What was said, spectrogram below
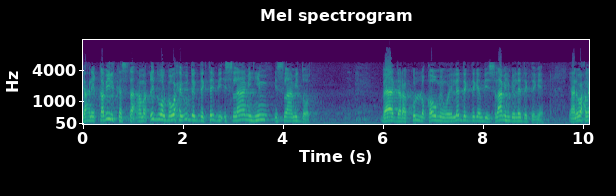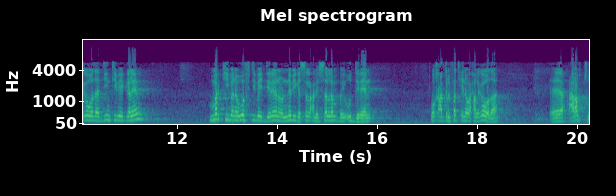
yacni qabiil kasta ama cid walba waxay u degdegtay biislaamihim islaamidooda baadara kullu qowmin way la degdegeen biislaamihim bay la degdegeen yacni waxaa laga wadaa diintii bay galeen markiibana wafdi bay direen oo nebiga sal lla alay wasalam bay u direen. Waqcatulfatxina waxaa laga wadaa carabtu.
